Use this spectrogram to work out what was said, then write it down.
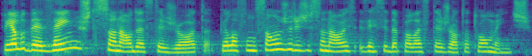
pelo desenho institucional do STJ, pela função jurisdicional exercida pelo STJ atualmente.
